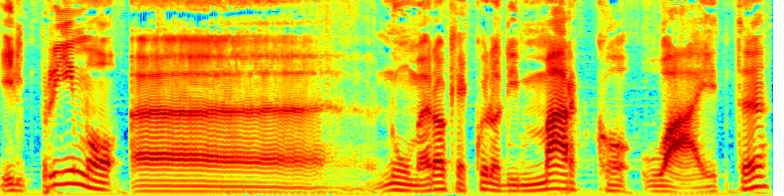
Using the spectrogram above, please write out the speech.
il primo eh, numero che è quello di Marco White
